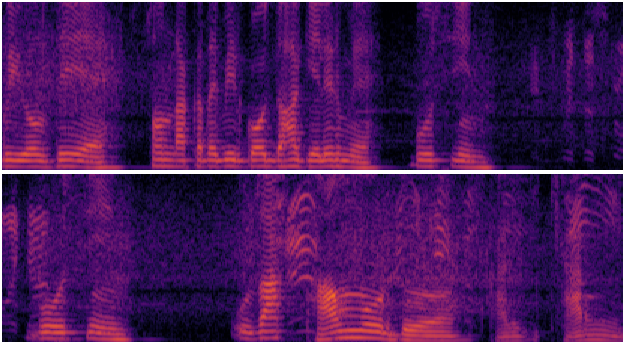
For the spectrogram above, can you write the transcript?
Bu yol diye. Son dakikada bir gol daha gelir mi? Busin. Busin. Uzaktan vurdu. Kaleci Kermi.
